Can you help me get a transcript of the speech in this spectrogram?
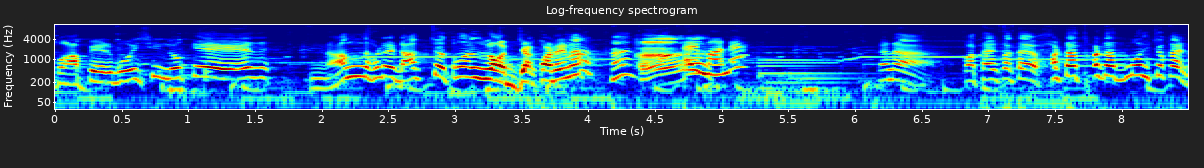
বাপের বয়সী লোকের নাম ধরে ডাকছো তোমার লজ্জা করে না? হ্যাঁ? এই মানে? না না কথায় কথায় হঠাৎ হঠাৎ বলছো কেন?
